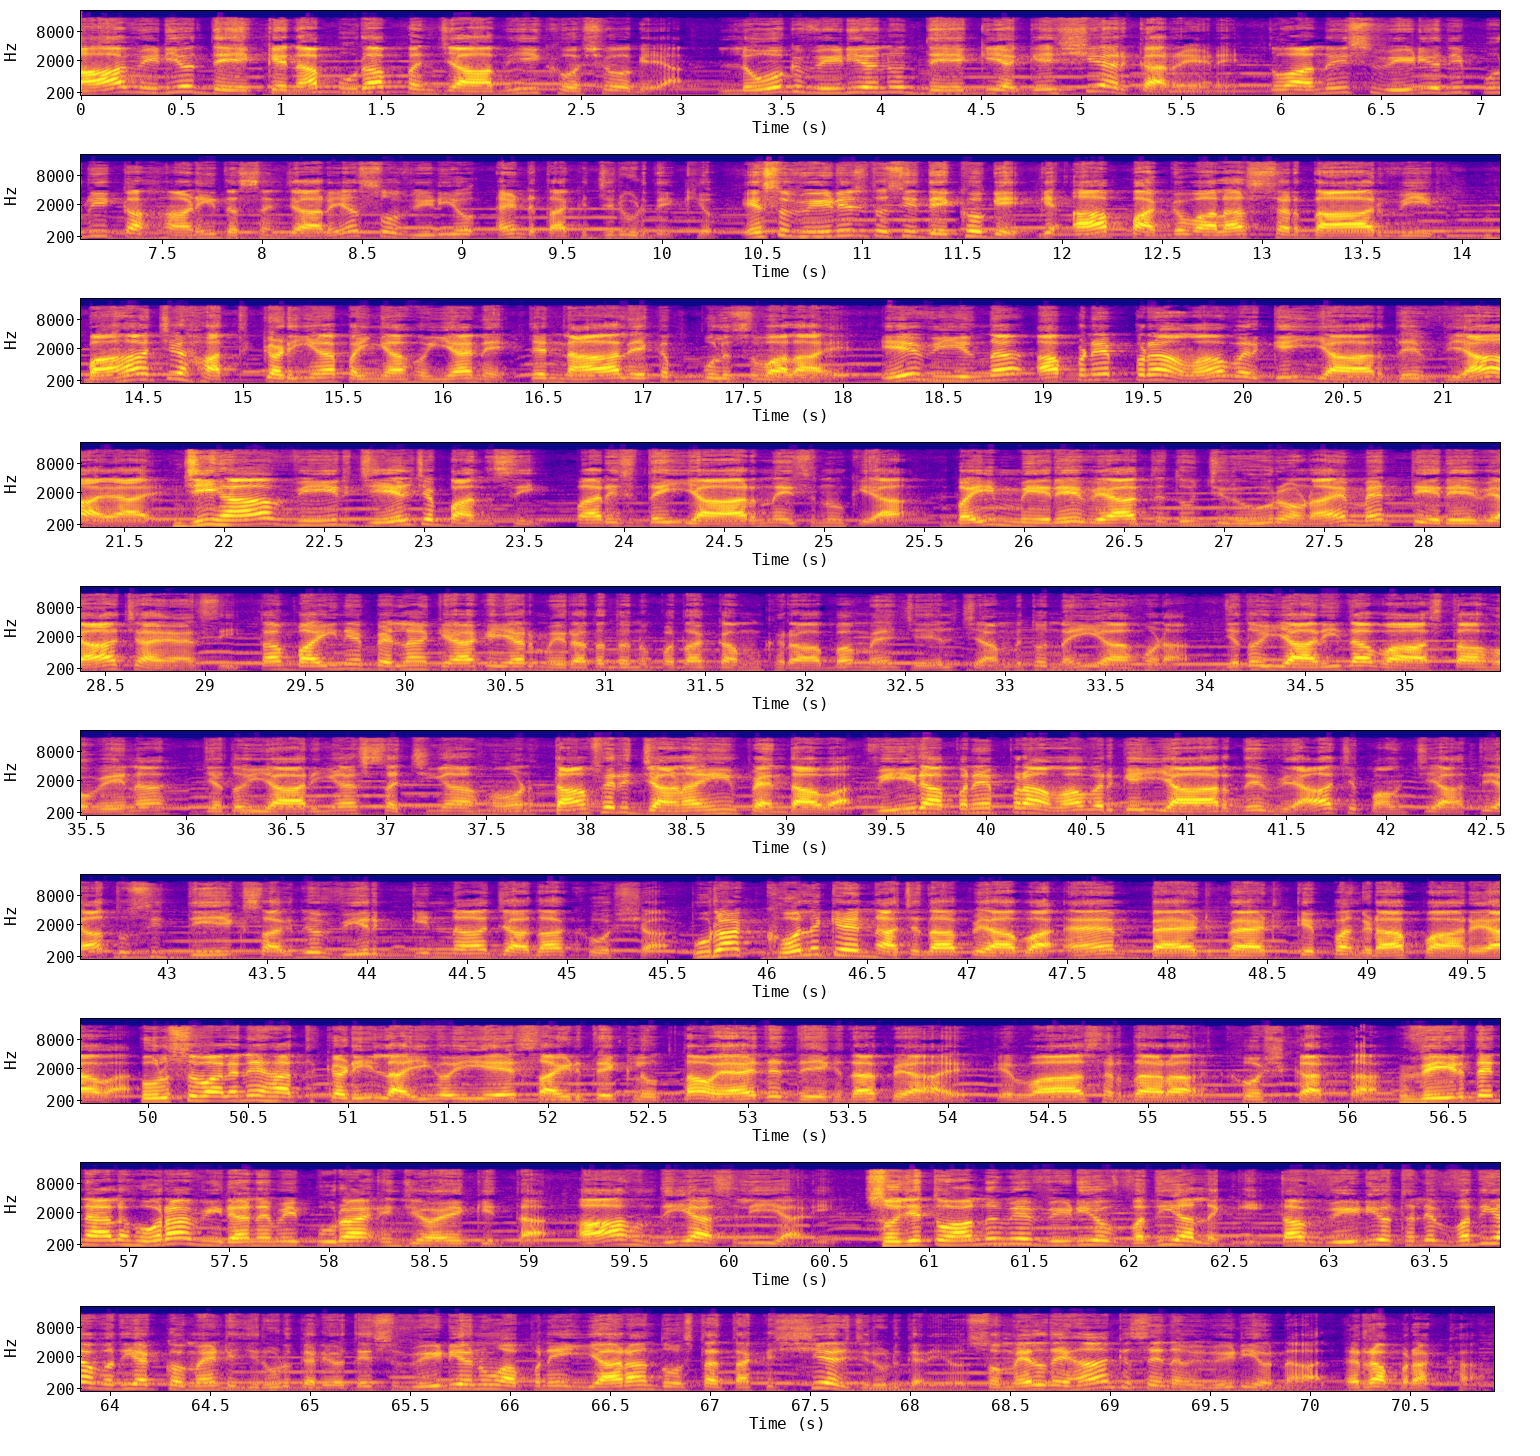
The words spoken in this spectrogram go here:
ਆਹ ਵੀਡੀਓ ਦੇਖ ਕੇ ਨਾ ਪੂਰਾ ਪੰਜਾਬ ਹੀ ਖੁਸ਼ ਹੋ ਗਿਆ। ਲੋਕ ਵੀਡੀਓ ਨੂੰ ਦੇਖ ਕੇ ਅੱਗੇ ਸ਼ੇਅਰ ਕਰ ਰਹੇ ਨੇ। ਤੁਹਾਨੂੰ ਇਸ ਵੀਡੀਓ ਦੀ ਪੂਰੀ ਕਹਾਣੀ ਦੱਸਣ ਜਾ ਰਹੇ ਹਾਂ, ਸੋ ਵੀਡੀਓ ਐਂਡ ਤੱਕ ਜਰੂਰ ਦੇਖਿਓ। ਇਸ ਵੀਡੀਓ 'ਚ ਤੁਸੀਂ ਦੇਖੋਗੇ ਕਿ ਆਹ ਪੱਗ ਵਾਲਾ ਸਰਦਾਰ ਵੀਰ। ਬਾਹਾਂ 'ਚ ਹੱਥ ਕੜੀਆਂ ਪਈਆਂ ਹੋਈਆਂ ਨੇ ਤੇ ਨਾਲ ਇੱਕ ਪੁਲਿਸ ਵਾਲਾ ਏ। ਇਹ ਵੀਰ ਨਾ ਆਪਣੇ ਭਰਾਵਾਂ ਵਰਗੇ ਯਾਰ ਦੇ ਵਿਆਹ ਆਇਆ ਏ। ਜੀ ਹਾਂ, ਵੀਰ ਜੇਲ੍ਹ 'ਚ ਬੰਦ ਸੀ, ਪਰ ਇਸ ਦੇ ਯਾਰ ਨੇ ਇਸ ਨੂੰ ਕਿਹਾ, ਬਈ, ਮੇਰੇ ਵਿਆਹ ਤੇ ਤੂੰ ਜ਼ਰੂਰ ਆਉਣਾ ਏ, ਮੈਂ ਤੇਰੇ ਵਿਆਹ 'ਚ ਆਇਆ ਸੀ। ਤਾਂ ਬਾਈ ਨੇ ਪਹਿਲਾਂ ਕਿਹਾ ਕਿ, ਯਾਰ, ਮੇਰਾ ਤਾਂ ਤੈਨੂੰ ਪਤਾ ਕੰਮ ਖਰਾਬ ਆ, ਮੈਂ ਜੇਲ੍ਹ 'ਚ ਆ ਮੈਂ ਤੋਂ ਨਹੀਂ ਆ ਹੋਣਾ। ਜਦੋਂ ਯਾਰੀ ਦਾ ਵਾਸਤਾ ਹੋਵੇ ਨਾ, ਜਦੋਂ ਯਾਰੀਆਂ ਸੱਚੀਆਂ ਹੋਣ, ਤਾਂ ਫਿਰ ਜਾਣਾ ਹੀ ਪੈਂਦਾ ਵਾ। ਵੀਰ ਆਪਣੇ ਭਰਾਵਾਂ ਵਰਗੇ ਯਾਰ ਦੇ ਵਿਆਹ 'ਚ ਪਹੁੰਚਿਆ ਤੇ ਆ ਤੁਸੀਂ ਦੇਖ ਸਕਦੇ ਹੋ, ਵੀਰ ਕਿੰਨਾ ਜ਼ਿਆਦਾ ਖੁਸ਼ ਆ। ਪੂਰਾ ਖੁੱਲ ਕੇ ਨੱਚਦਾ ਪਿਆ ਵਾ, ਐ ਬੈਠ ਬੈਠ ਕੇ ਭੰਗੜਾ ਪਾ ਰਿਹਾ ਵਾ। ਪੁਲਿਸ ਵਾਲੇ ਨੇ ਹੱਥ ਕੜੀ ਲਾਈ ਹੋਈ ਏ, ਸਾਈਡ ਤੇ ਖਲੋਤਾ ਹੋਇਆ ਏ ਤੇ ਦੇਖਦਾ ਪਿਆ ਏ ਕਿ ਵਾਹ ਸਰਦਾਰਾ ਖੁਸ਼ ਕਰਤਾ। ਵੀਰ ਦੇ ਨਾਲ ਹੋਰਾਂ ਵੀਰਾਂ ਨੇ ਵੀ ਪੂਰਾ ਇੰਜੋਏ ਕੀਤਾ। ਆ ਹੁੰਦੀ ਆ ਅਸਲੀ ਯਾਰੀ। ਸੋ ਜੇ ਤੁਹਾਨੂੰ ਵੀ ਇਹ ਵੀਡੀਓ ਵਧੀਆ ਲੱਗੀ, ਤਾਂ ਵੀਡੀਓ ਥੱਲੇ ਵਧੀਆ ਵਧੀਆ ਕਮੈਂਟ ਜ਼ਰੂਰ ਕਰਿਓ ਤੇ ਇਸ ਵੀਡੀਓ ਨੂੰ ਆਪਣੇ ਯਾਰਾਂ ਦੋਸਤਾਂ ਤੱਕ ਸ਼ੇਅਰ ਜ਼ਰੂਰ ਕਰਿਓ। ਸੋ ਮਿਲਦੇ ਹਾਂ ਕਿਸੇ ਨਵੀਂ ਵੀਡੀਓ ਨਾਲ। ਰੱਬ ਰੱਖਾ।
